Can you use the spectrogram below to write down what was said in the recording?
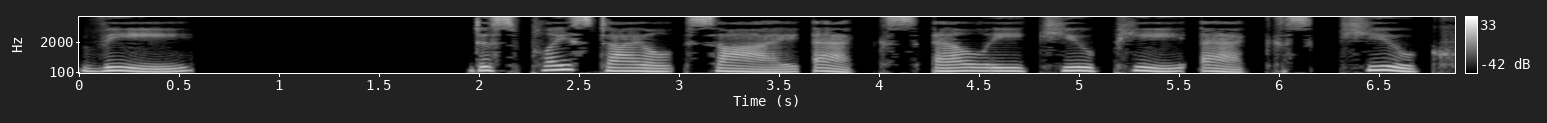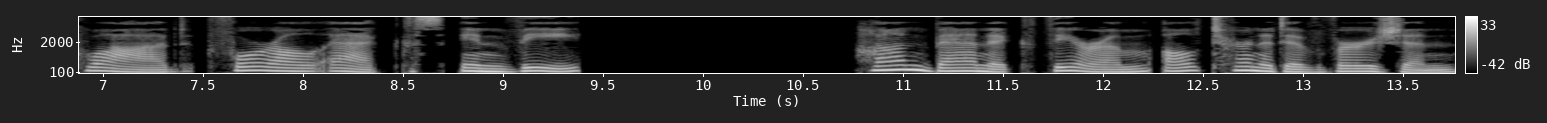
V display style psi x leq x q quad for all x in V Hahn-Banach theorem alternative version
